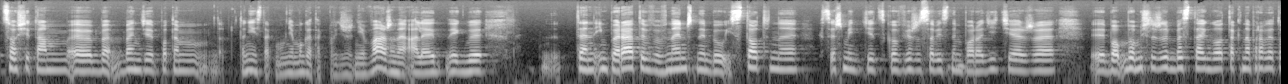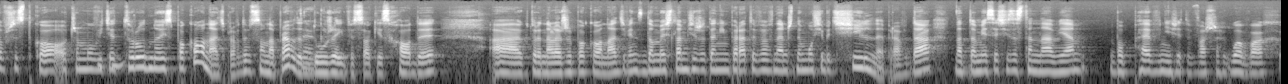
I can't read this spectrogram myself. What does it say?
co się tam y, będzie potem, no, to nie jest tak, nie mogę tak powiedzieć, że nieważne, ale jakby ten imperatyw wewnętrzny był istotny, chcesz mieć dziecko, wiesz, że sobie z tym poradzicie, że, y, bo, bo myślę, że bez tego tak naprawdę to wszystko, o czym mówicie, trudno jest pokonać, prawda? Są naprawdę Tak. duże i wysokie schody, a, które należy pokonać, więc domyślam się, że ten imperatyw wewnętrzny musi być silny, prawda? Natomiast ja się zastanawiam, bo pewnie się w waszych głowach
